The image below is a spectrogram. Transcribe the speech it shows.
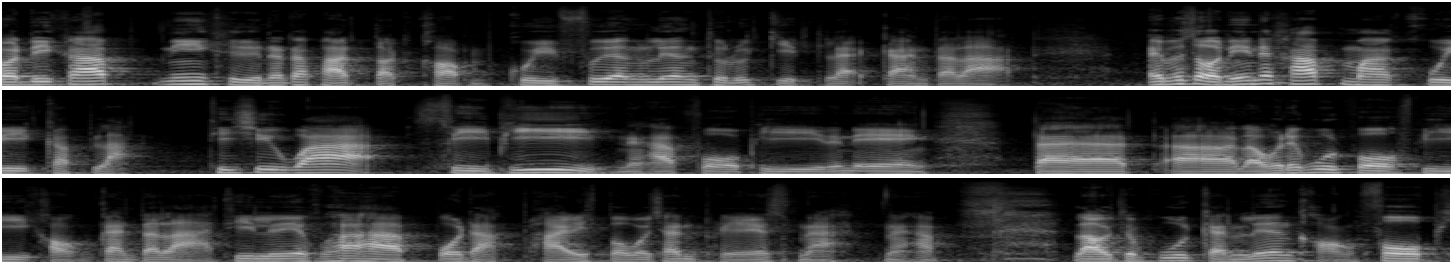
วัสดีครับ นี่คือนัทพัฒน์ .com คุยเฟื่องเรื่องธุรกิจและการตลาด episode นี้นะครับมาคุยกับหลักที่ชื่อว่า 4P นะครับ 4P นั่นเอง แต่เราไม่ได้พูด 4P ของการตลาดที่เรียกว่า Product Price Promotion Place นะนะครับ เราจะพูดกันเรื่องของ 4P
